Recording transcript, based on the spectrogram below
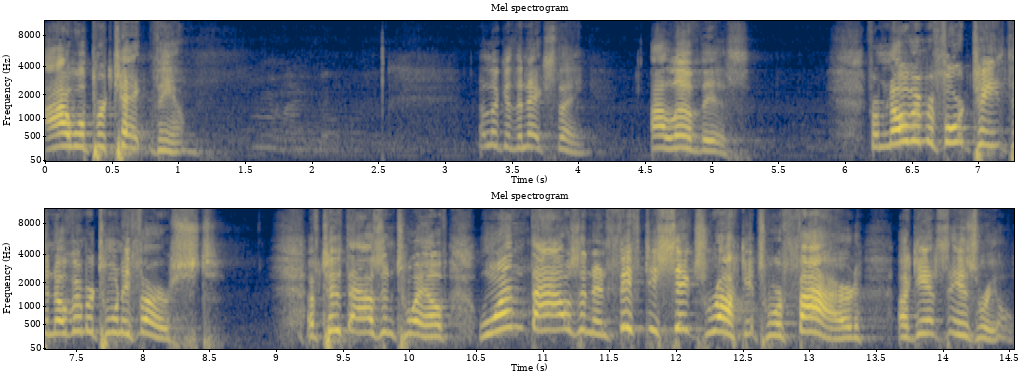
I will protect them. Now look at the next thing. I love this. From November 14th to November 21st of 2012, 1,056 rockets were fired against Israel.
